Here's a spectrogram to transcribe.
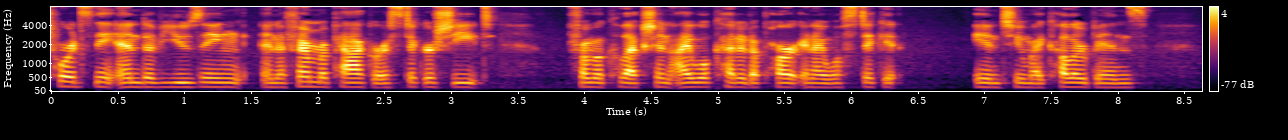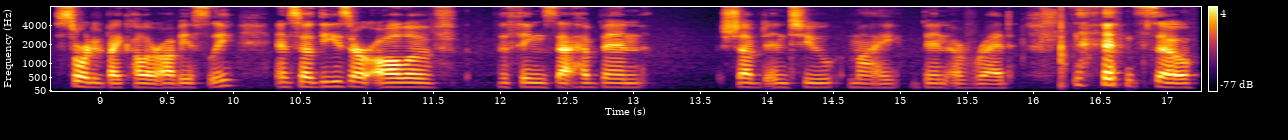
towards the end of using an ephemera pack or a sticker sheet from a collection, I will cut it apart and I will stick it into my color bins, sorted by color, obviously. And so these are all of the things that have been shoved into my bin of red. so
